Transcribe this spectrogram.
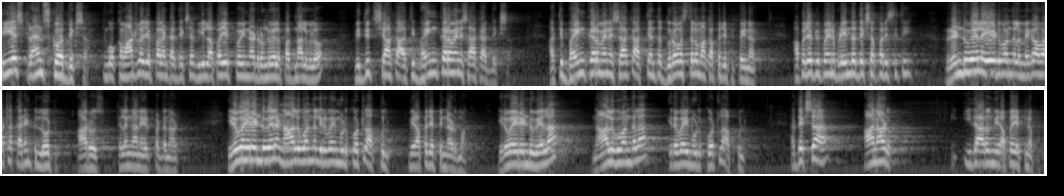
TS Transco అధ్యక్ష. ఇంకొక మాటలో చెప్పాలంటే అధ్యక్ష వీళ్ళు అప్పజెప్పిపోయినాడు రెండు వేల పద్నాలుగులో విద్యుత్ శాఖ అతి భయంకరమైన శాఖ అధ్యక్ష. అతి భయంకరమైన శాఖ అత్యంత దురవస్థలో మాకు అప్పజెప్పిపోయినారు అప్పచెప్పిపోయినప్పుడు ఏంది అధ్యక్ష పరిస్థితి? రెండు వేల ఏడు వందల మెగావాట్ల కరెంటు లోటు ఆ రోజు తెలంగాణ ఏర్పడ్డ నాడు. ఇరవై రెండు వేల నాలుగు వందల ఇరవై మూడు కోట్ల అప్పులు మీరు అప్పచెప్పినాడు మాకు. ఇరవై రెండు వేల నాలుగు వందల ఇరవై మూడు కోట్ల అప్పులు. అధ్యక్ష ఆనాడు ఇది ఆ రోజు మీరు అప్పచెప్పినప్పుడు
